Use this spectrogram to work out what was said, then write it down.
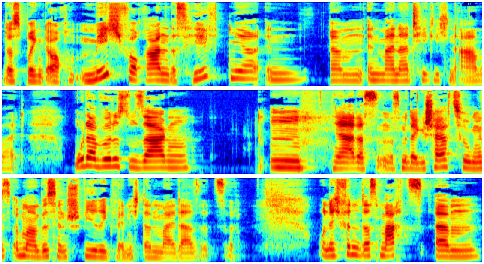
das bringt auch mich voran, das hilft mir in, ähm, in meiner täglichen Arbeit? Oder würdest du sagen, mh, mm, ja, das, das mit der Geschäftsführung ist immer ein bisschen schwierig, wenn ich dann mal da sitze? Und ich finde, das macht's ähm,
